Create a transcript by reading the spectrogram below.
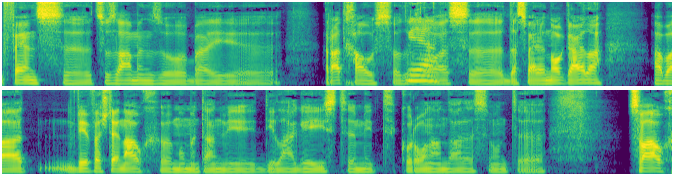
Fans zusammen, so bei Rathaus oder Ja. sowas. Äh, das wäre noch geiler. Aber wir verstehen auch äh, momentan, wie die Lage ist äh, mit Corona und alles. Und äh, es war auch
